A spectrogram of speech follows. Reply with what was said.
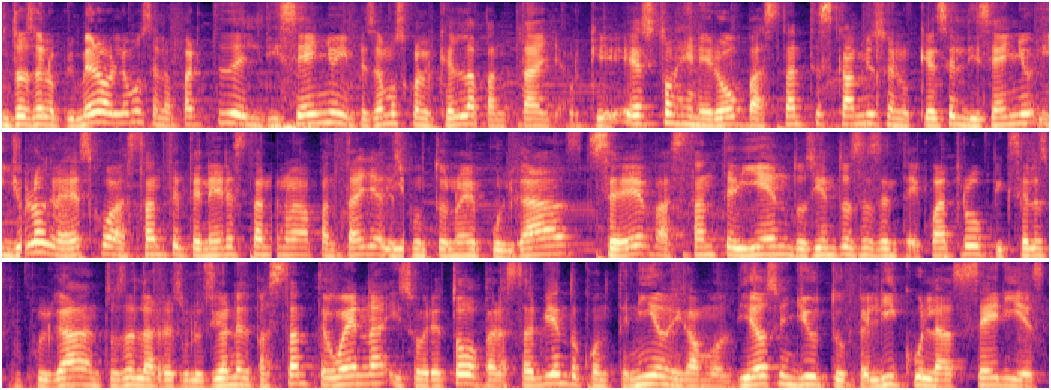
Entonces, lo primero hablemos en la parte del diseño y empezamos con lo que es la pantalla, porque esto generó bastantes cambios en lo que es el diseño y yo lo agradezco bastante tener esta nueva pantalla 10.9 pulgadas, se ve bastante bien, 264 píxeles por pulgada, entonces la resolución es bastante buena y sobre todo para estar viendo contenido, digamos, videos en YouTube, películas, series,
